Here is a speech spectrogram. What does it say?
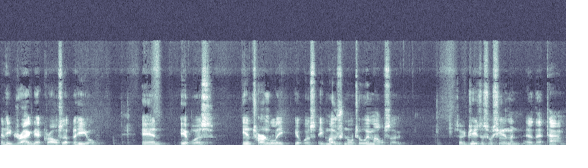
and he dragged that cross up the hill and it was internally it was emotional to him also. So jesus was human at that time.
